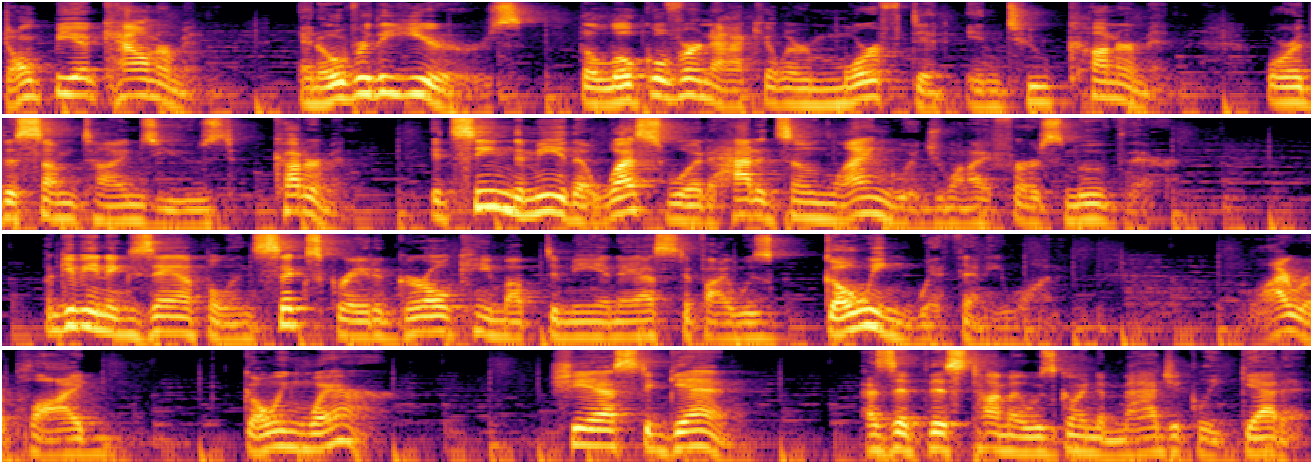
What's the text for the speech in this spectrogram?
Don't be a counterman. And over the years, the local vernacular morphed it into cunnerman, or the sometimes used cutterman. It seemed to me that Westwood had its own language when I first moved there. I'll give you an example. In sixth grade, a girl came up to me and asked if I was going with anyone. Well, I replied, Going where? She asked again, as if this time I was going to magically get it.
